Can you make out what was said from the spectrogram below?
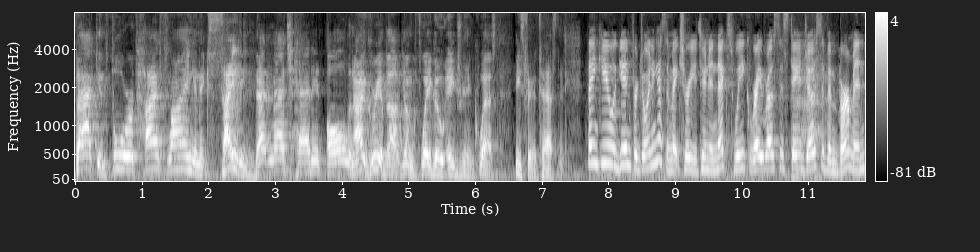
Back and forth, high flying and exciting. That match had it all, and I agree about young Fuego Adrian Quest. He's fantastic. Thank you again for joining us and make sure you tune in next week. Ray Rosas, Dan Joseph, and Vermin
